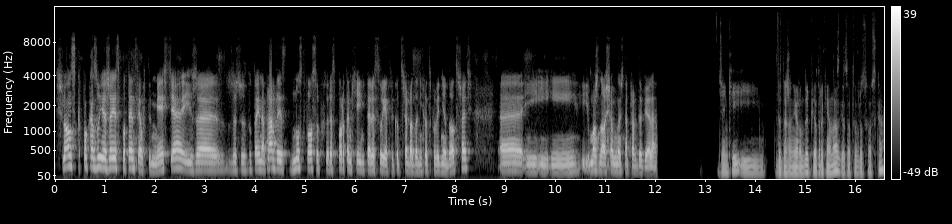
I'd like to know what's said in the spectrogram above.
Śląsk pokazuje, że jest potencjał w tym mieście i że, że, że, tutaj naprawdę jest mnóstwo osób, które sportem się interesuje, tylko trzeba do nich odpowiednio dotrzeć e, i, i, można osiągnąć naprawdę wiele. Dzięki i wydarzenie rundy Piotr Kiana z Gazeta Wrocławska.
